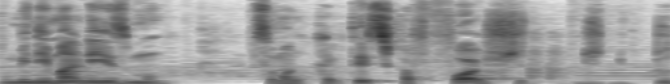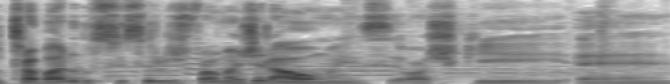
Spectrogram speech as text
O minimalismo. Essa é uma característica forte de, do trabalho do Cícero de forma geral, mas eu acho que é,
